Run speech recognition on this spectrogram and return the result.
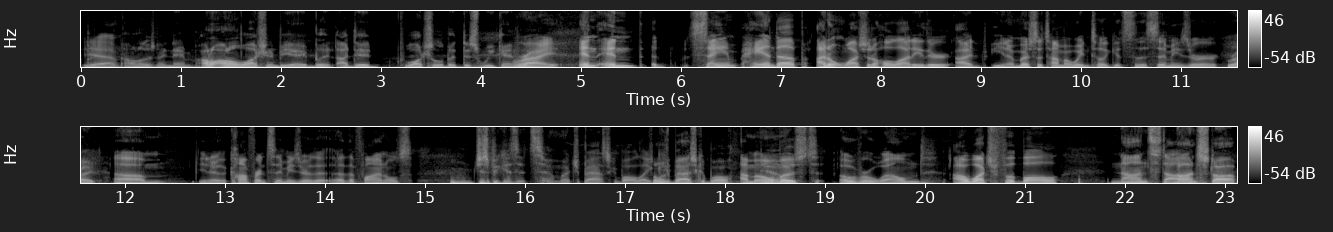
Yeah. I don't know his name. I don't. I don't watch NBA, but I did watch a little bit this weekend. right. And and uh, same hand up. I don't watch it a whole lot either. I you know most of the time I wait until it gets to the semis or Right. um you know the conference semis or the or the finals Mhm. just because it's so much basketball. Like So much basketball. I'm Yeah. almost overwhelmed. I'll watch football nonstop. nonstop.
